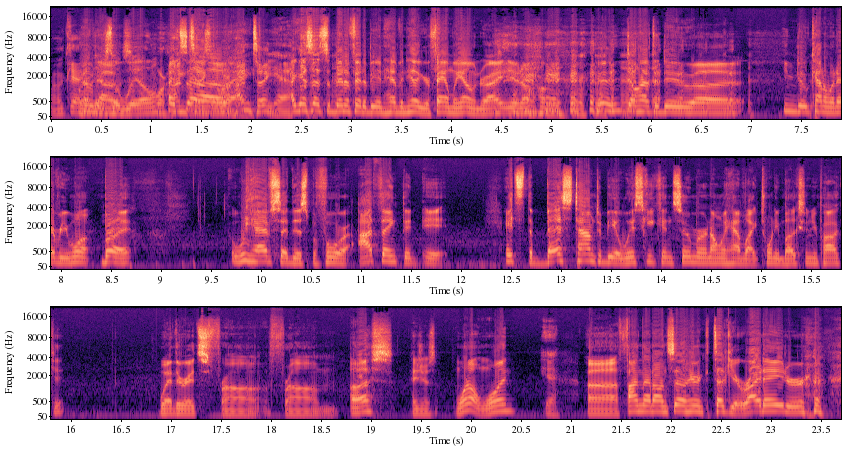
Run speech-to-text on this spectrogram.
Okay. Who Where There's a will. We're hunting. uh, We're hunting. Yeah. I guess that's the benefit of being Heaven Hill. You're family owned, right? You know, don't have to do. Uh, you can do kind of whatever you want. But we have said this before. I think that it it's the best time to be a whiskey consumer and only have like twenty bucks in your pocket. Whether it's from from us and just one on one. Yeah. Uh, find that on sale here in Kentucky at Rite Aid or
